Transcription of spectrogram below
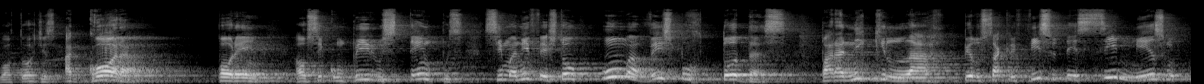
o autor diz: agora, porém, ao se cumprir os tempos, se manifestou uma vez por todas para aniquilar pelo sacrifício de si mesmo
